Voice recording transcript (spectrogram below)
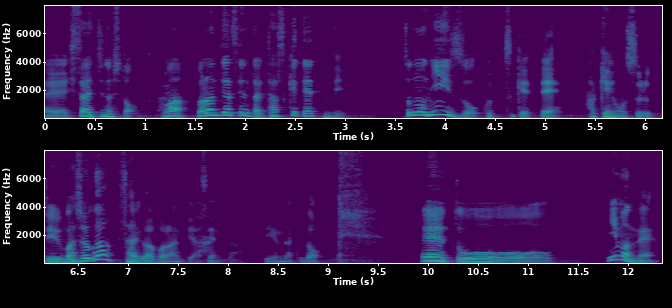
えー被災地の人は、ボランティアセンターに助けてっていう、うんそのニーズをくっつけて派遣をするっていう場所が災害ボランティアセンターっていうんだけど、えっ、と、今ね、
